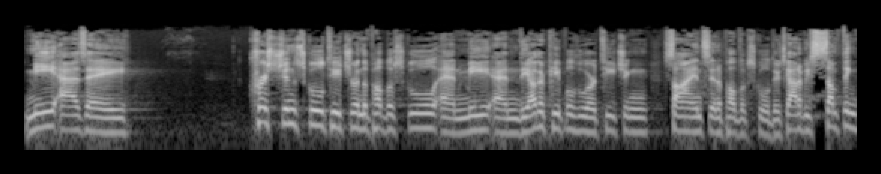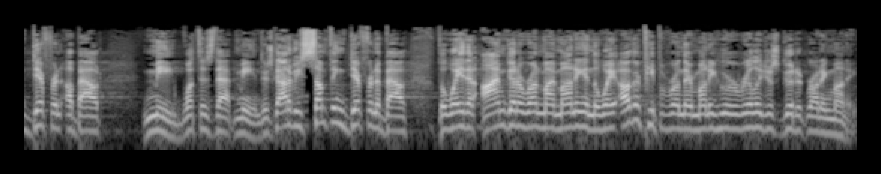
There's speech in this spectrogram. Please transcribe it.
me as a Christian school teacher in the public school and me and the other people who are teaching science in a public school. There's got to be something different about me. What does that mean? There's got to be something different about the way that I'm going to run my money and the way other people run their money who are really just good at running money.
